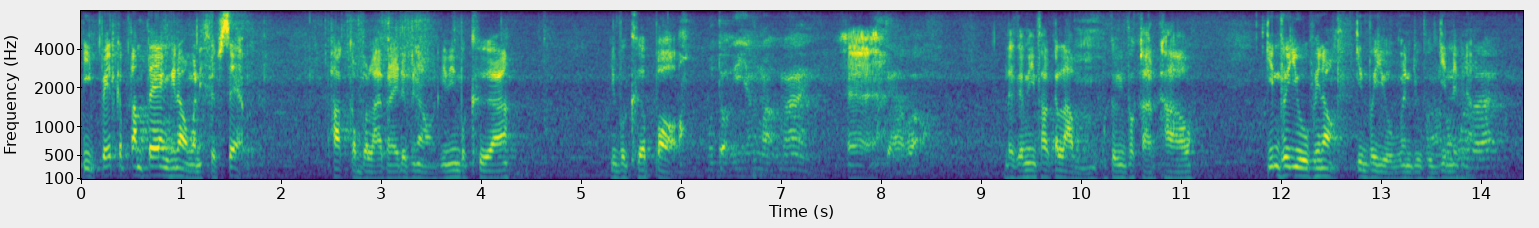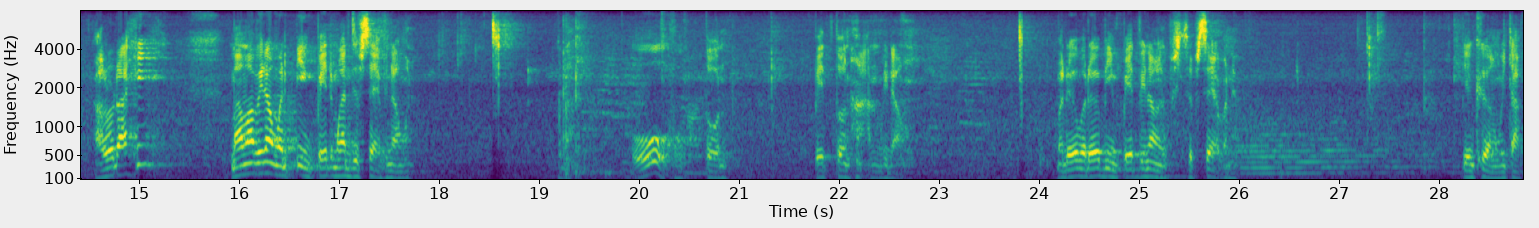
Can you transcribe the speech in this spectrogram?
ปีกเป็ดกับตำแตงพี่น้องมานี่แซ่บๆ ผักกับบหลายไปไหนใดเด้อพี่น้องนี่มีบะเขือ มีบะเขือเปาะบุตรอีหยังมากมายเออจ้าว่าแล้วก็มีผักกะหล่ำแล้วก็มีผักกาดขาว กินเพื่ออยู่พี่น้องกินเพื่ออยู่มันอยู่เพื่อกินได้พี่น้องเอาเราได้มามาพี่น้องมันปิ้งเป็ดมันแซ่บๆพี่น้องมันโอ้โหต้นเป็ดต้นหานพี่น้องมาเด้อมาเด้อปิ้งเป็ดพี่น้องแซ่บๆอันนี้เรียงเครื่องไปจับ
